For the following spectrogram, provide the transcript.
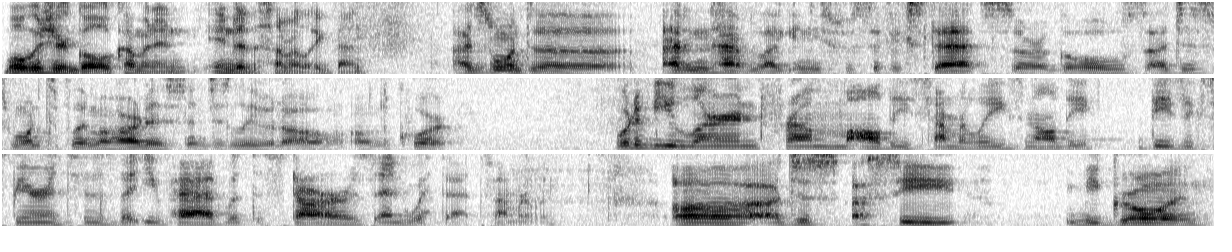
What was your goal coming in, into the summer league then? I just wanted to. I didn't have like any specific stats or goals. I just wanted to play my hardest and just leave it all on the court. What have you learned from all these summer leagues and all the these experiences that you've had with the Stars and with that summer league? Uh, I just I see me growing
